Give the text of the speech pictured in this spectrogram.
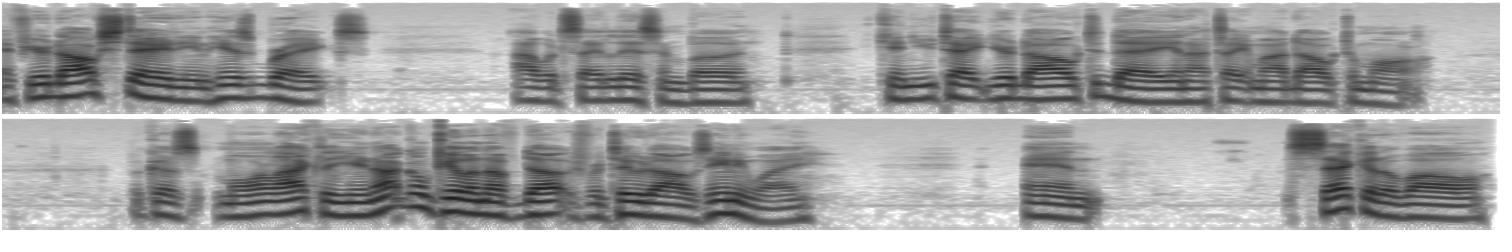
If your dog's steady and his breaks, I would say, listen, bud, can you take your dog today and I take my dog tomorrow? Because more likely you're not going to kill enough ducks for two dogs anyway. And second of all,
